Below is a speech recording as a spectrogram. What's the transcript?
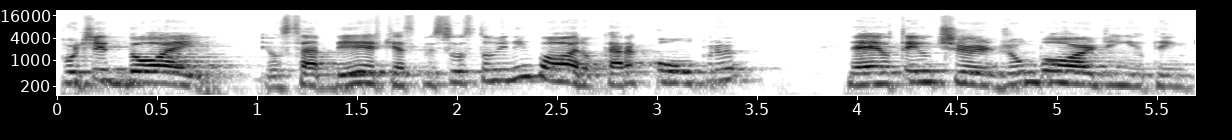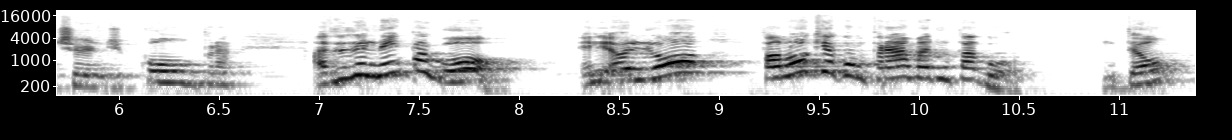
Porque dói eu saber que as pessoas estão indo embora. O cara compra, né? Eu tenho churn de onboarding, eu tenho churn de compra. Às vezes ele nem pagou. Ele olhou, falou que ia comprar, mas não pagou. Então,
